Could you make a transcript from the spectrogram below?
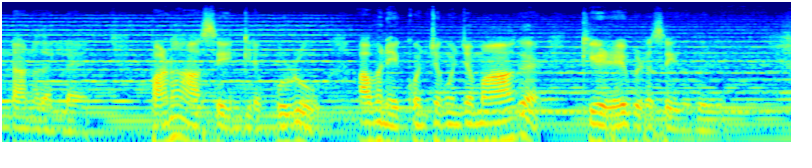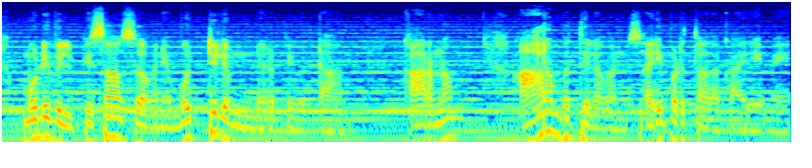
உண்டானதல்ல. பண ஆசை என்கிற புழு அவனை கொஞ்சம் கொஞ்சமாக கீழே விழ செய்தது. முடிவில் பிசாசு அவனை முற்றிலும் நிரப்பிவிட்டான். காரணம் ஆரம்பத்தில் அவன் சரிப்படுத்தாத காரியமே.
